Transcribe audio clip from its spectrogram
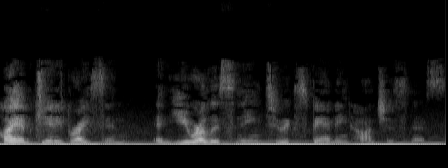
Hi, I'm Jenny Bryson, and you are listening to Expanding Consciousness.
